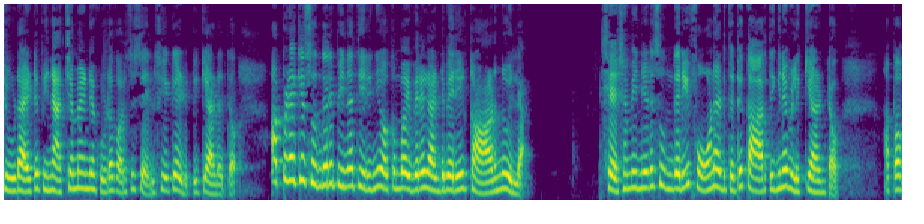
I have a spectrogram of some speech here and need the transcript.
ചൂടായിട്ട് പിന്നെ അച്ഛമ്മേന്റെ കൂടെ കുറച്ച് സെൽഫിയൊക്കെ എടുപ്പിക്കുകയാണ് കേട്ടോ അപ്പോഴേക്ക് സുന്ദരി പിന്നെ തിരിഞ്ഞു നോക്കുമ്പോൾ ഇവരെ രണ്ടുപേരെയും കാണുന്നുമില്ല. ശേഷം പിന്നീട് സുന്ദരി ഫോൺ എടുത്തിട്ട് കാർത്തികിനെ വിളിക്കുകയാണ് കേട്ടോ അപ്പം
